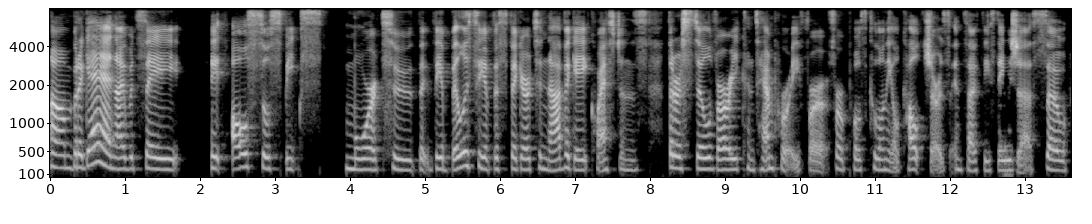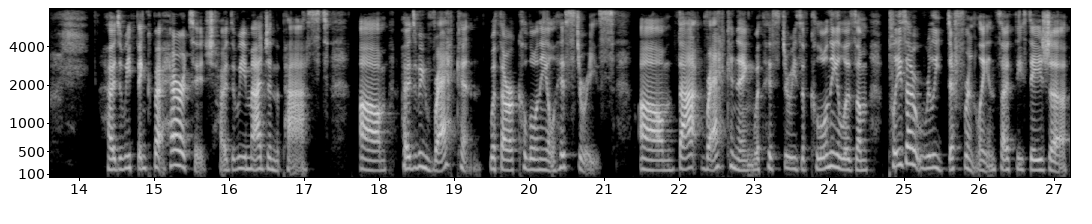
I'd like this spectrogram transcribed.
Um, but again, I would say it also speaks more to the, the ability of this figure to navigate questions that are still very contemporary for, for post colonial cultures in Southeast Asia. So, how do we think about heritage? How do we imagine the past? Um, how do we reckon with our colonial histories? Um, that reckoning with histories of colonialism plays out really differently in Southeast Asia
